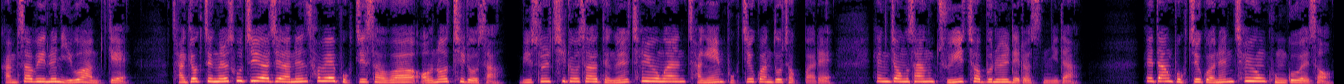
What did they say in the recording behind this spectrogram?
감사위는 이와 함께 자격증을 소지하지 않은 사회복지사와 언어치료사, 미술치료사 등을 채용한 장애인 복지관도 적발해 행정상 주의 처분을 내렸습니다. 해당 복지관은 채용 공고에서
